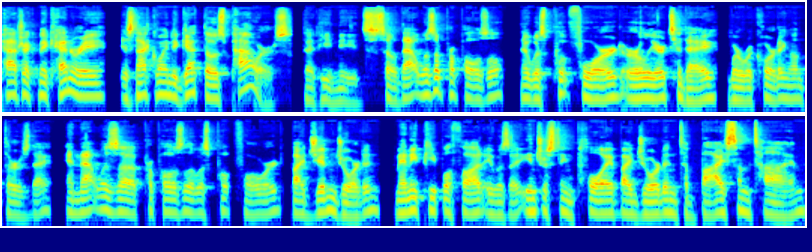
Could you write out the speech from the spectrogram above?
Patrick McHenry is not going to get those powers that he needs. So that was a proposal that was put forward earlier today. We're recording on Thursday. And that was a proposal that was put forward by Jim Jordan. Many people thought it was an interesting ploy by Jordan to buy some time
